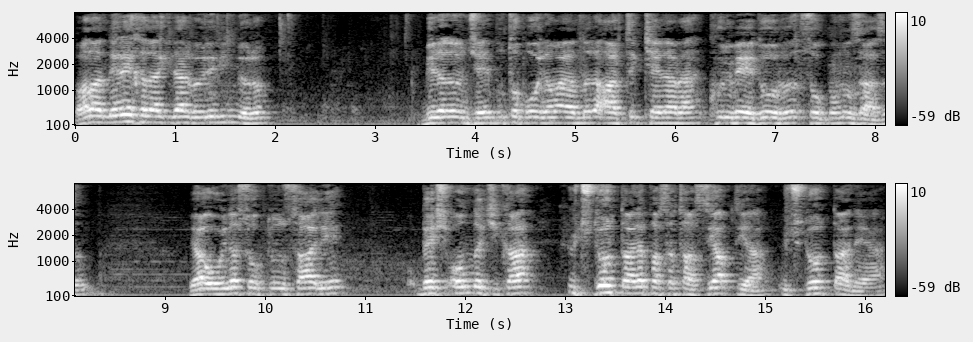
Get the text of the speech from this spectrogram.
Valla nereye kadar gider böyle bilmiyorum. Bir an önce bu top oynamayanları artık kenara, kulübeye doğru sokmamız lazım. Ya oyuna soktuğun Salih 5-10 dakika 3-4 tane pas hatası yaptı ya. 3-4 tane ya.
